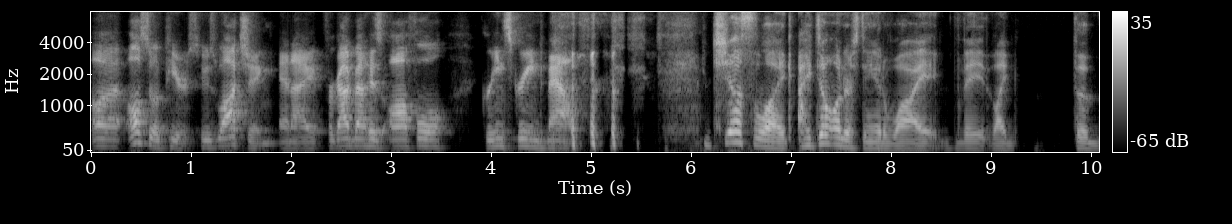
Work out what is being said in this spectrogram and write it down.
uh, also appears, who's watching. And I forgot about his awful green screened mouth. Just like I don't understand why they like the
